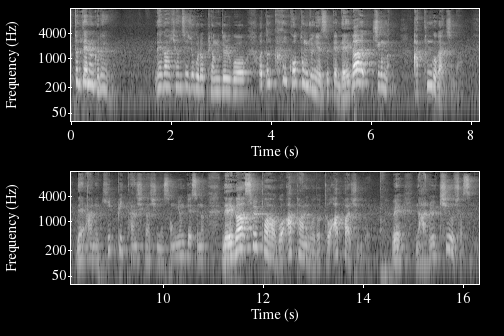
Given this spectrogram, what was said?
어떤 때는 그래요. 내가 현세적으로 병들고 어떤 큰 고통 중에 있을 때 내가 지금 아픈 것 같지만 내 안에 깊이 탄식하시는 성령께서는 내가 슬퍼하고 아파하는 것보다 더 아파하신 거예요. 왜? 나를 치우셨으니까.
